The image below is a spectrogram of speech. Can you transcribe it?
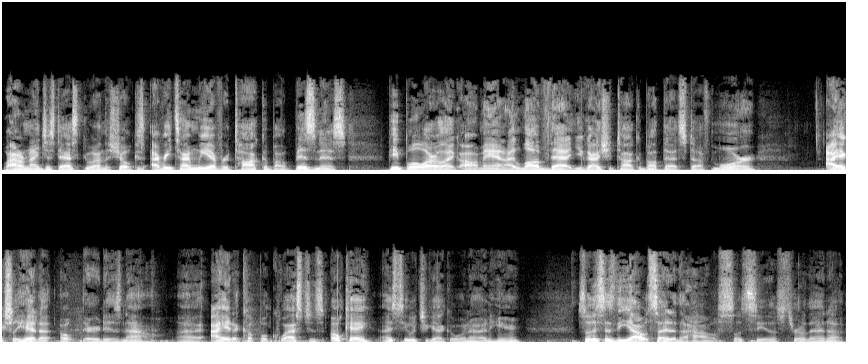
why don't I just ask you on the show? Because every time we ever talk about business, people are like, oh man, I love that. You guys should talk about that stuff more. I actually had a oh there it is now. Uh, I had a couple questions. Okay, I see what you got going on here. So this is the outside of the house. Let's see. Let's throw that up.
